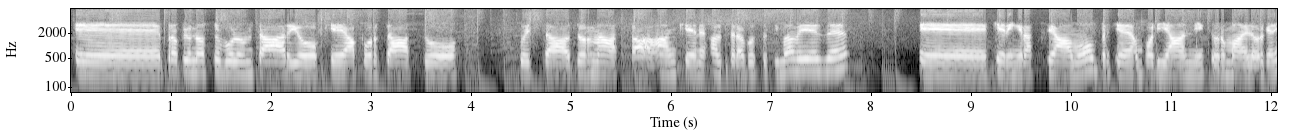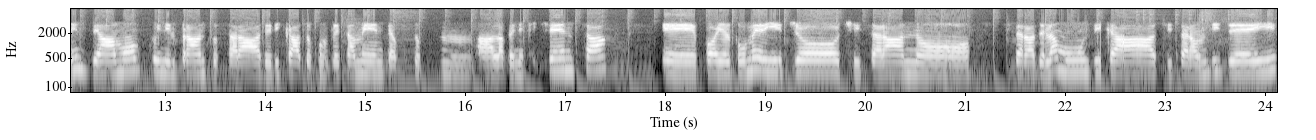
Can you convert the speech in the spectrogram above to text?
e proprio il nostro volontario che ha portato questa giornata anche al Ferragosto Timavese e che ringraziamo perché è un po' di anni che ormai lo organizziamo, quindi il pranzo sarà dedicato completamente questo- mh, alla beneficenza e poi al pomeriggio ci saranno ci sarà della musica, ci sarà un DJ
